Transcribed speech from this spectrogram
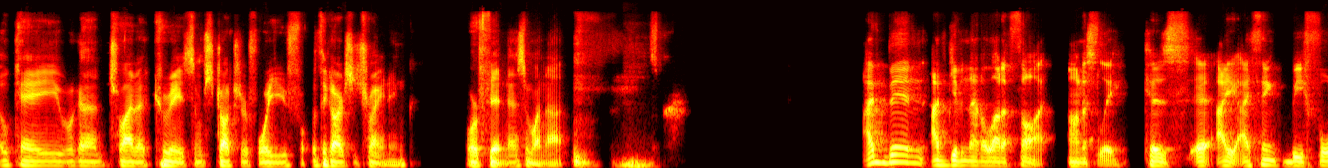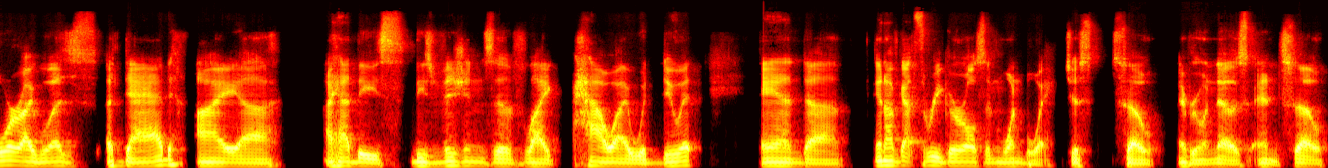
okay, we're gonna try to create some structure for you for, with regards to training or fitness and whatnot? I've been, I've given that a lot of thought, honestly, because I, I think before I was a dad, I, uh, I had these these visions of like how I would do it, and uh, and I've got three girls and one boy, just so everyone knows. And so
